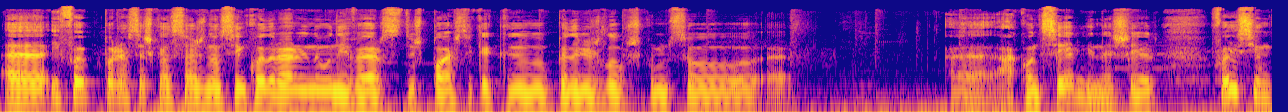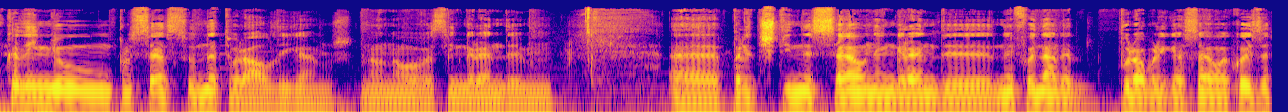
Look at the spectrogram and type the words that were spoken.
Ah, e foi por essas canções não se enquadrarem no universo dos Plástica que o Pedro e os Lobos começou a, a- acontecer e nascer. Foi assim um bocadinho um processo natural, digamos. Não, não houve assim grande ah, predestinação, nem grande. nem foi nada por obrigação. A coisa.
